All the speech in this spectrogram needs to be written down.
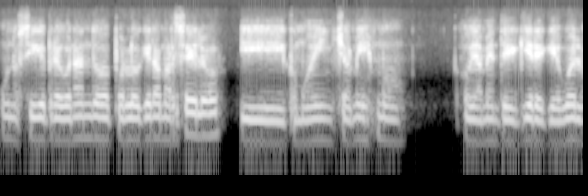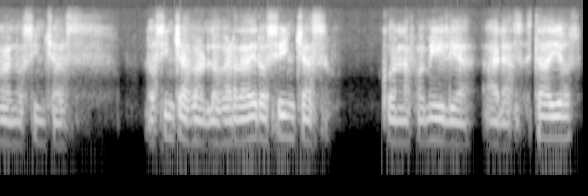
uno sigue pregonando por lo que era Marcelo y como hincha mismo, obviamente quiere que vuelvan los hinchas, los hinchas, los verdaderos hinchas, con la familia a los estadios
